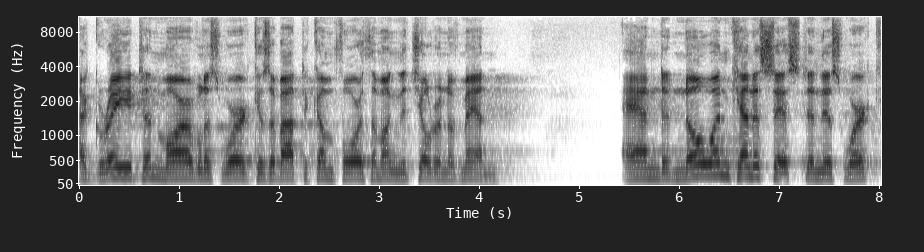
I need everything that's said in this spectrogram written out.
A great and marvelous work is about to come forth among the children of men and no one can assist in this work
